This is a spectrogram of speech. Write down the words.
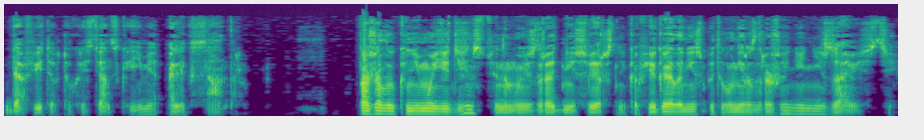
дав Витовту христианское имя Александр. Пожалуй, к нему единственному из родни сверстников Егайло не испытывал ни раздражения, ни зависти.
